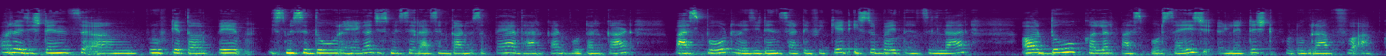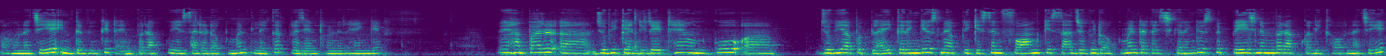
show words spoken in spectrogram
और रेजिस्टेंस प्रूफ के तौर पे इसमें से दो रहेगा, जिसमें से राशन कार्ड हो सकता है, Aadhaar card voter card passport residence certificate issued by tehsildar, और दो colour passport size latest photograph आपका होना चाहिए। इंटरव्यू के टाइम पर आपको ये सारे डॉक्यूमेंट लेकर प्रेजेंट होने रहेंगे। तो यहाँ पर जो भी कैंडिडेट हैं, उनको जो भी आप अप्लाई करेंगे, उसमें अप्लीकेशन फॉर्म के साथ जो भी डॉक्यूमेंट अटैच करेंगे उस पर पेज नंबर आपका लिखा होना चाहिए।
